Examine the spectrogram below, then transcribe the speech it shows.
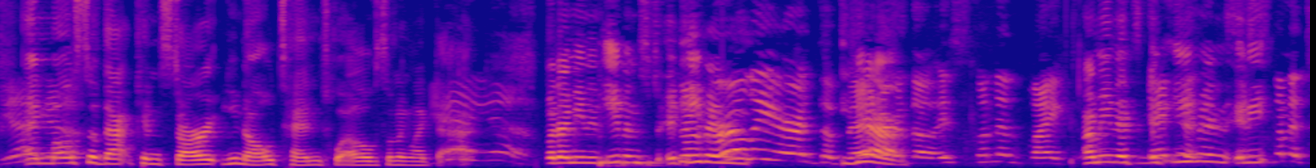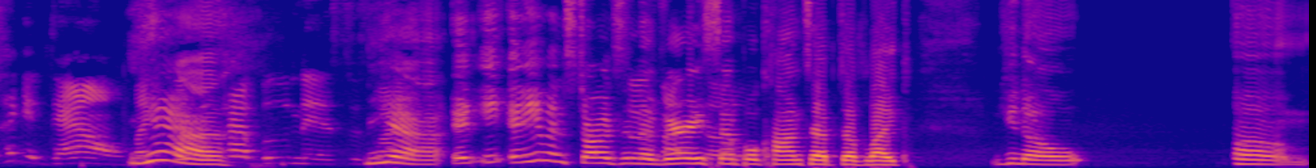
Yeah. and yeah. most of that can start you know 10 12 something like that yeah. but i mean it even it the even earlier the better Yeah. though. It's gonna like i mean it's it even it, it's gonna take it down. Like, Yeah. tabooness is like, yeah it, it even starts in the very so- simple concept of like you know um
